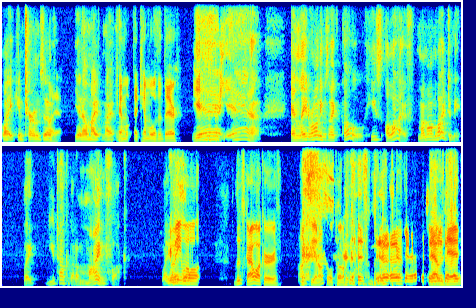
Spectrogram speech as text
Like in terms of, Oh, yeah. you know, my, my, my Kimmel, that Kimmel wasn't there yeah, yeah. And later on, he was like, "Oh, he's alive. My mom lied to me." Like you talk about a mind fuck. Like I mean, well, Luke Skywalker, auntie and uncle told him that his dad was dead.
